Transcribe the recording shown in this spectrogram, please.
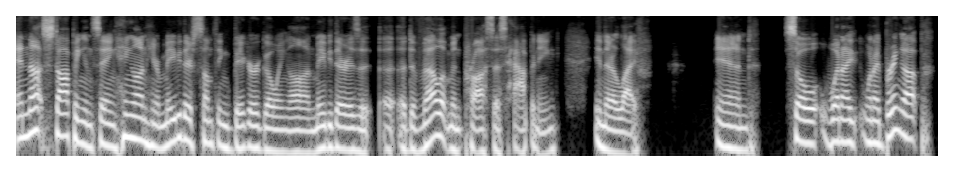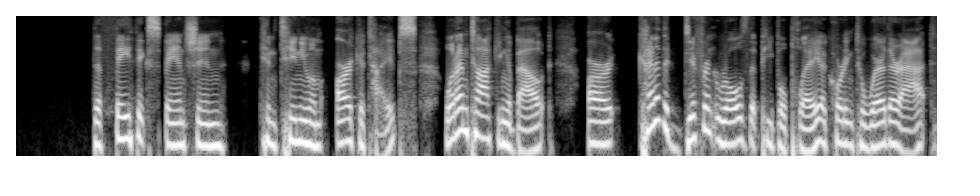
and not stopping and saying, hang on here, maybe there's something bigger going on. Maybe there is a, a, development process happening in their life. And so when I when I bring up the faith expansion continuum archetypes, what I'm talking about are kind of the different roles that people play according to where they're at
